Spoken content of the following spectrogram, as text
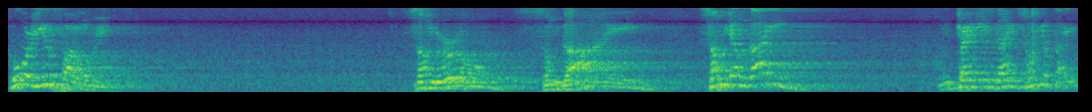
Who are you following? Some girl? Some guy? Some young guy, Chinese guy, some young guy.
